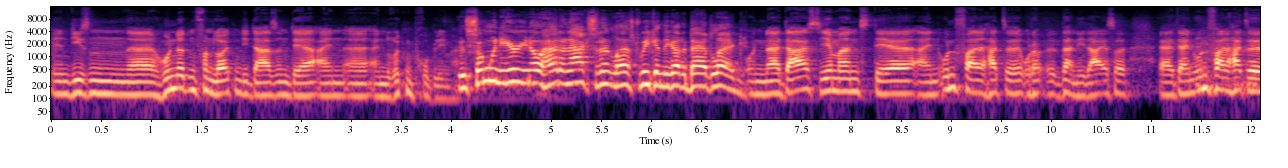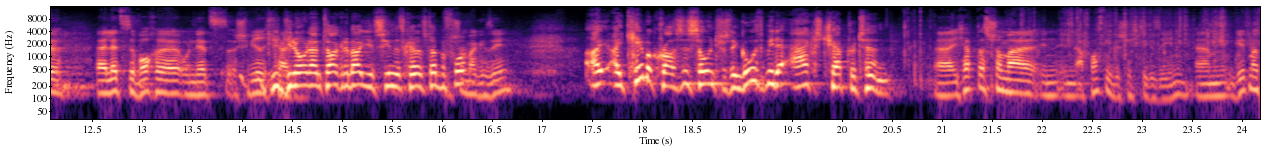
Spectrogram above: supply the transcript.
in diesen äh, Hunderten von Leuten, die da sind, der ein, äh, ein Rückenproblem hat. Here, you know. Und da ist jemand, der einen Unfall hatte, oder äh, da, nee, da ist er, der einen Unfall hatte letzte Woche und jetzt Do, do Schwierigkeiten. you know what I'm talking about? You've seen this kind of stuff Schon before? mal gesehen? I, I came across this so interesting. Go with me to Acts chapter 10. Äh, ich habe das schon mal in, in Apostelgeschichte gesehen. Ähm, geht mal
